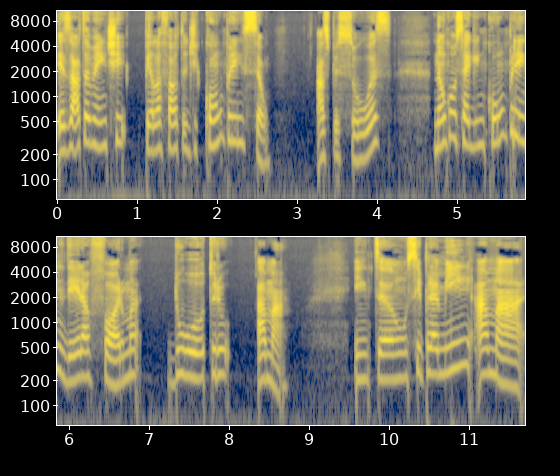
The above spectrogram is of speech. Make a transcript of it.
exatamente pela falta de compreensão. As pessoas não conseguem compreender a forma do outro amar. Então, se para mim amar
